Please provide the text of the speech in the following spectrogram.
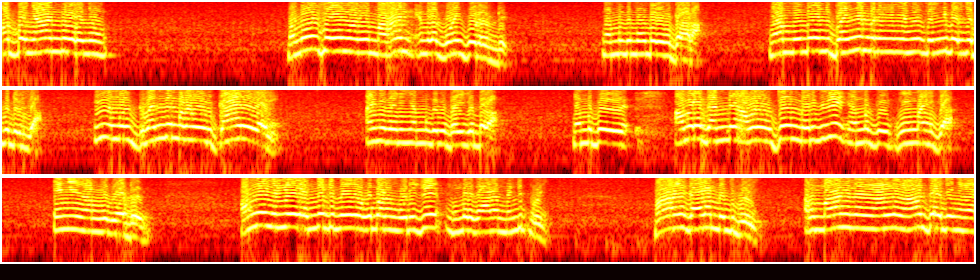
അപ്പോൾ ഞാൻ എന്ത് പറഞ്ഞു? മണൂർ ചെയ്യുന്ന ഒരു മഹാൻ ഇവിടെ കോഴിക്കോടുണ്ട്. നമുക്ക് മുമ്പ് ഒന്ന് കാണാം. ഞാൻ മുമ്പ് ഒന്ന് പഞ്ഞം പറഞ്ഞ് ഞങ്ങൾ തെങ്ങി പരിചയപ്പെട്ടില്ല ഇനി നമ്മൾ പഞ്ഞം പറഞ്ഞ ഒരു കാര്യമായി. അതിന് വേണ്ടി നമുക്കൊന്ന് പരിചയപ്പെടാം. നമുക്ക് അവരെ കണ്ട് അവരെ ഉത്തരം വരുത്തിട്ട് നമുക്ക് തീരുമാനിക്കാം. എങ്ങനെ നമുക്ക് പോട്ടെ അങ്ങനെ ഞങ്ങൾ എന്നിട്ട് പേര് ഒക്കെ പണം കൂടിയിട്ട് മുമ്പ് കാണാൻ വേണ്ടി പോയി മാങ്ങനെ കാണാൻ വേണ്ടി പോയി അപ്പം മാങ്ങനെ നല്ല നാളത്തായിട്ട് ഇങ്ങനെ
